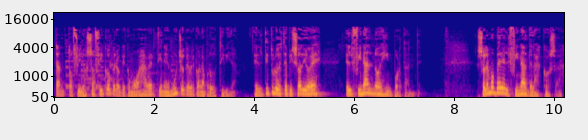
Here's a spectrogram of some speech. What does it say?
tanto filosófico, pero que como vas a ver tiene mucho que ver con la productividad. El título de este episodio es El final no es importante. Solemos ver el final de las cosas,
